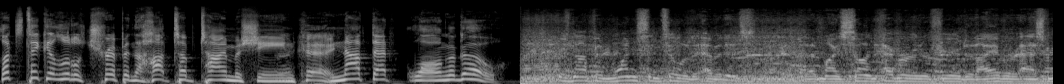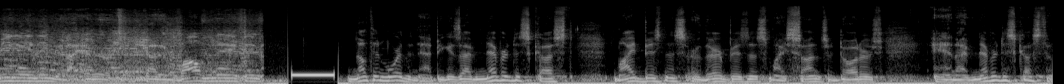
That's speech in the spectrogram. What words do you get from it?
let's take a little trip in the hot tub time machine Okay. not that long ago. There's not been one scintilla of evidence that my son ever interfered, that I ever asked me anything, that I ever got involved in anything. Nothing more than that, because I've never discussed my business or their business, my sons or daughters, and I've never discussed them.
